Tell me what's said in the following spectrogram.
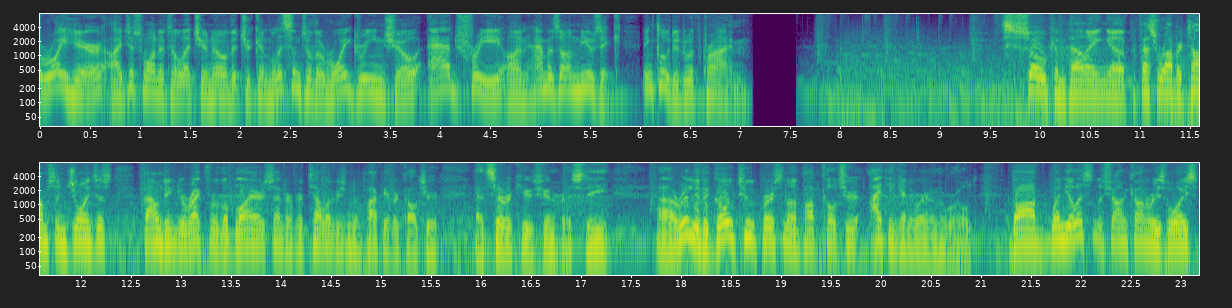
Roy here. I just wanted to let you know that you can listen to The Roy Green Show ad free on Amazon Music, included with Prime. So compelling. Uh, Professor Robert Thompson joins us, founding director of the Bleier Center for Television and Popular Culture at Syracuse University. Uh, really the go to person on pop culture, I think, anywhere in the world. Bob, when you listen to Sean Connery's voice,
